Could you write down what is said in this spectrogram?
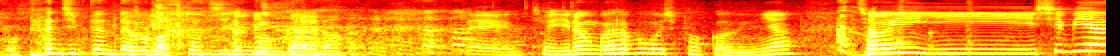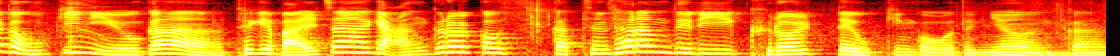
뭐 편집된다고 막 던지는 건가요? 네, 저 이런 거 해보고 싶었거든요. 저희 이 시비아가 웃긴 이유가 되게 말짱하게 안 그럴 것 같은 사람들이 그럴 때 웃긴 거거든요. 그러니까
